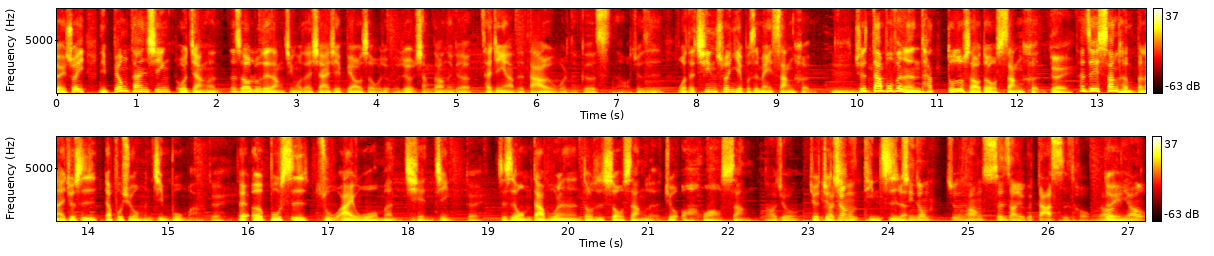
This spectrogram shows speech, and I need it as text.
对，所以你不用担心。我讲了那时候陆队长请我在下一些标的时候，我就我就想到那个蔡健雅的达尔文的歌词哈，就是我的青春也不是没伤痕。嗯，其实大部分人他多多少少都有伤痕。对，但这些伤痕本来就是要 push 我们进步嘛。对对，而不是阻碍我们前进。对，只是我们大部分人都是受伤了，就哇我好伤。然后就就就好像停滞了，心中就是好像身上有个大石头，然后你要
